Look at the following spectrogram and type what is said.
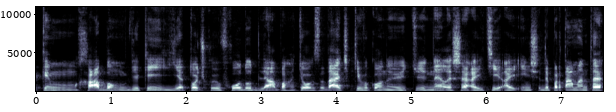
таким хабом, в який є точкою входу для багатьох задач, які виконують не лише IT, а й інші департаменти.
